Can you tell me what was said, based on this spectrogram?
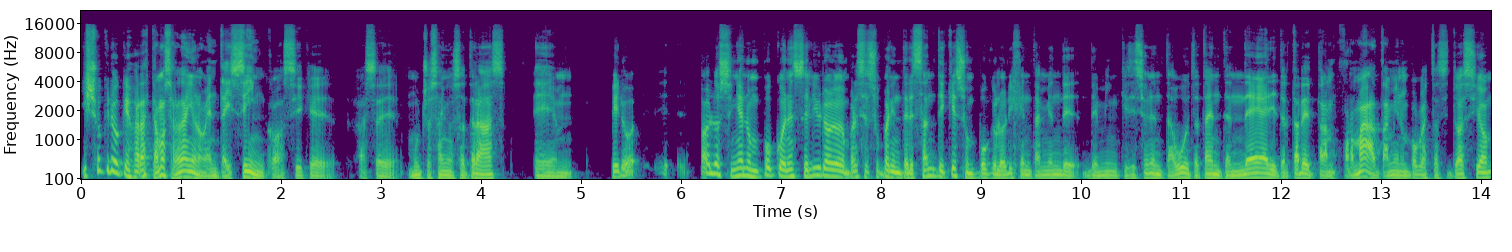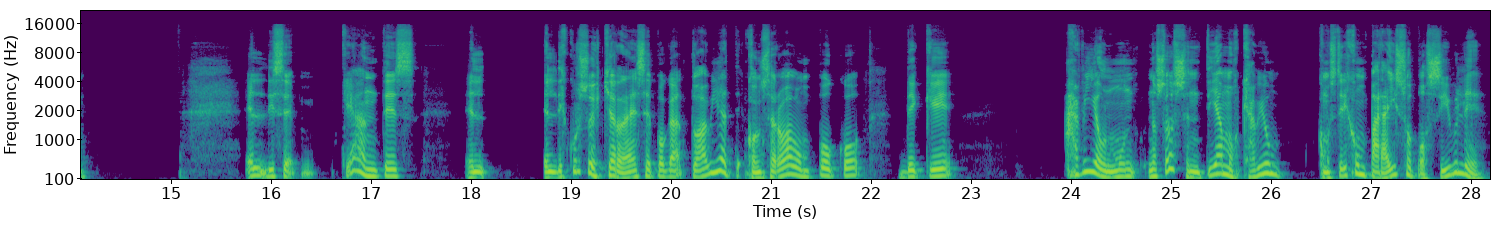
Y yo creo que es verdad, estamos hablando del año 95, así que hace muchos años atrás. Eh, pero eh, Pablo señala un poco en ese libro algo que me parece súper interesante, que es un poco el origen también de, mi Inquisición en Tabú, tratar de entender y tratar de transformar también un poco esta situación. Él dice que antes el, discurso de izquierda en esa época todavía conservaba un poco de que había un mundo, nosotros sentíamos que había un, como se dijo, un paraíso posible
